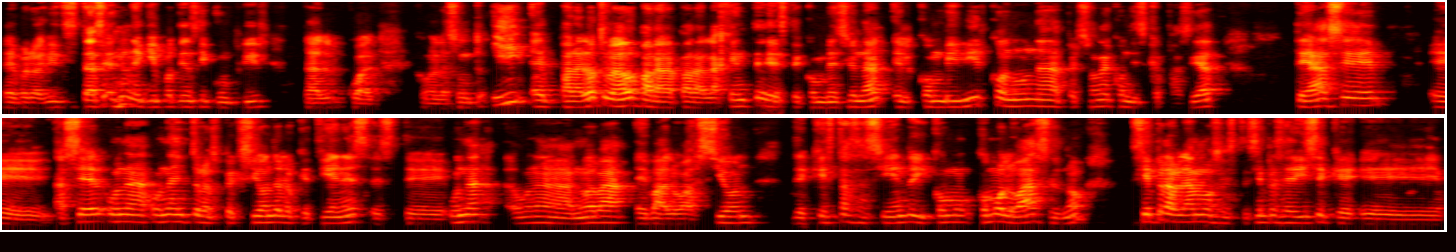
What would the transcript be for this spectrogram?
Eh, pero si estás en un equipo tienes que cumplir tal cual con el asunto. Y eh, para el otro lado, para, para la gente este, convencional, el convivir con una persona con discapacidad te hace eh, hacer una, una, introspección de lo que tienes, este, una, una nueva evaluación de qué estás haciendo y cómo, cómo lo haces, ¿no? Siempre hablamos, este, siempre se dice que...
